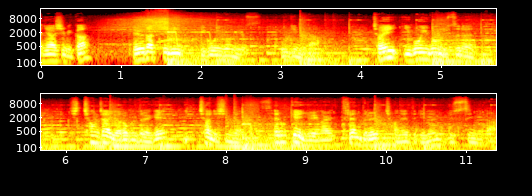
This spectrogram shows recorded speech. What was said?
안녕하십니까? 배우다TV 2020 뉴스 우기입니다. 저희 2020 뉴스는 시청자 여러분들에게 2020년 새롭게 유행할 트렌드를 전해드리는 뉴스입니다.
